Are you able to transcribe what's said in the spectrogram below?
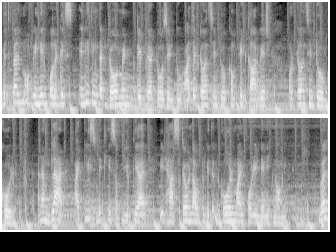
With realm of Indian politics, anything that government dip their toes into either turns into a complete garbage or turns into a gold. And I'm glad, at least in the case of UPI, it has turned out to be the gold mine for Indian economy. Well,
